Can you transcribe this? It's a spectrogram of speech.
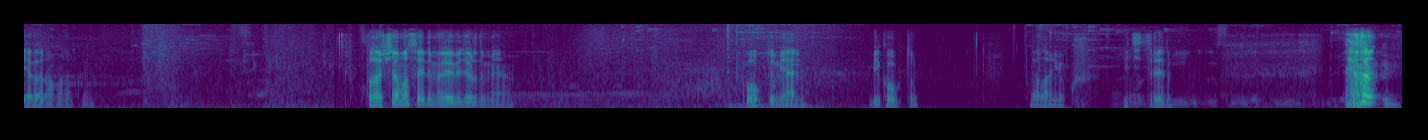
Geber amına koyayım. Flashlamasaydım ölebilirdim ya. Korktum yani. Bir korktum. Yalan yok. Bir titredim.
